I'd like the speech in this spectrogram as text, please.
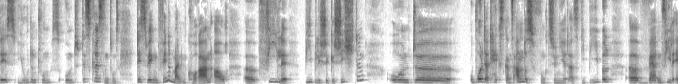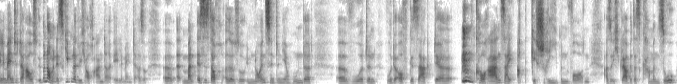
des Judentums und des Christentums. Deswegen findet man im Koran auch äh, viele biblische Geschichten und äh, obwohl der Text ganz anders funktioniert als die Bibel, äh, werden viele Elemente daraus übernommen. Es gibt natürlich auch andere Elemente. Also äh, man, es ist auch also so im 19. Jahrhundert wurden, wurde oft gesagt, der Koran sei abgeschrieben worden. Also ich glaube, das kann man so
